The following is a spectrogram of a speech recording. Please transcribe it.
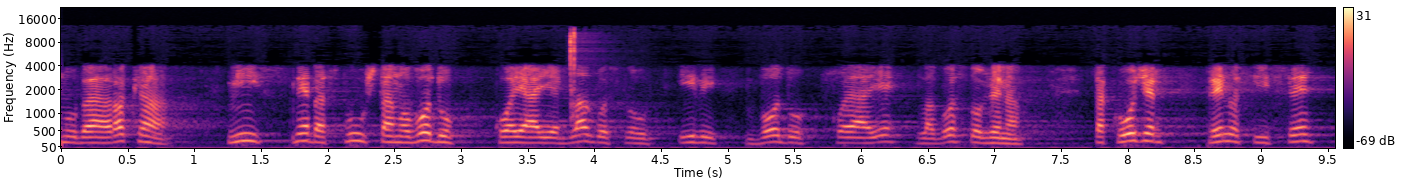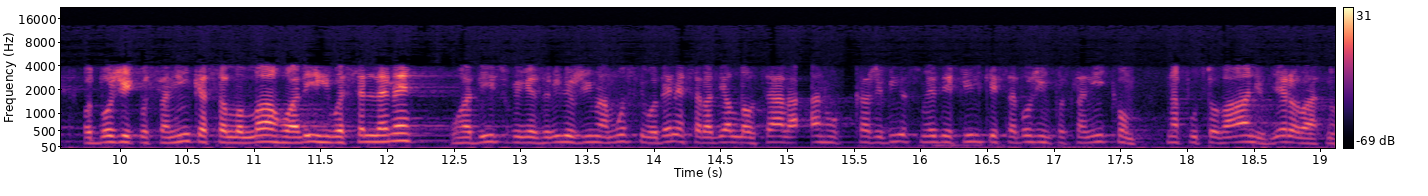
مُبَارَكًا Mi s neba spuštamo vodu koja je blagoslov ili vodu koja je blagoslovljena. Također prenosi se od Božijeg poslanika sallallahu alaihi wasallame. U hadisu koji je zavidio ima muslim od Enesa radijallahu ta'ala anhu kaže bili smo jedne prilike sa Božijim poslanikom na putovanju vjerovatno.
